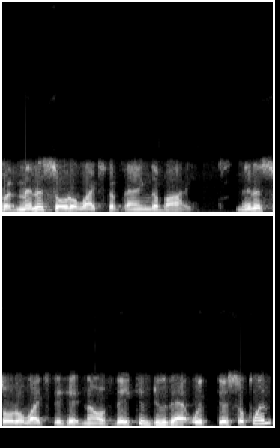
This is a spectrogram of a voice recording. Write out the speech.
But Minnesota likes to bang the body. Minnesota likes to hit. Now, if they can do that with discipline,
